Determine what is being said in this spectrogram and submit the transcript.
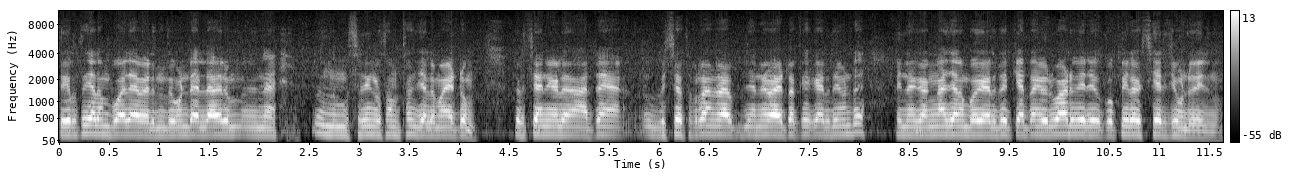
തീർത്ഥജലം പോലെ വരുന്നത് കൊണ്ട് എല്ലാവരും മുസ്ലിങ്ങൾ സംസ്ഥാന ജലമായിട്ടും ക്രിസ്ത്യാനികൾ മറ്റേ വിശ്വാസപ്രകാരം ജനങ്ങളായിട്ടൊക്കെ കരുതിയുണ്ട്. പിന്നെ ഗംഗാജലം പോയി കരുതൊക്കെ ആയിട്ട് ഒരുപാട് പേര് കുപ്പിയിലൊക്കെ ശേഖരിച്ചു കൊണ്ടുവരുന്നു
